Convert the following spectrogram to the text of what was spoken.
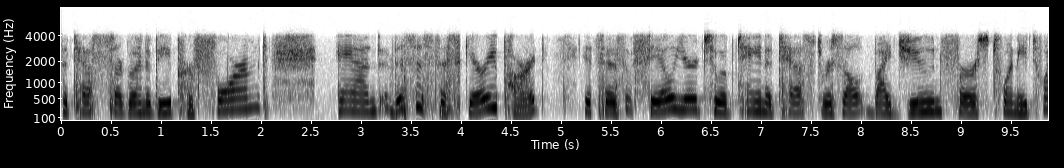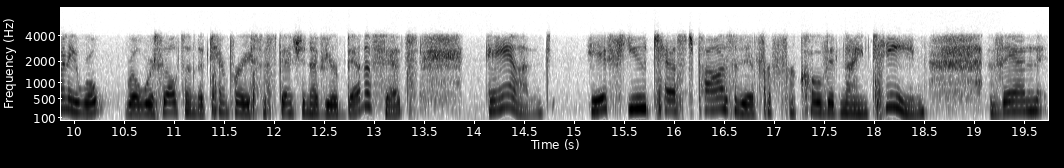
the tests are going to be performed. And this is the scary part. It says a failure to obtain a test result by June 1st, 2020 will, will result in the temporary suspension of your benefits. And if you test positive for, for COVID 19, then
